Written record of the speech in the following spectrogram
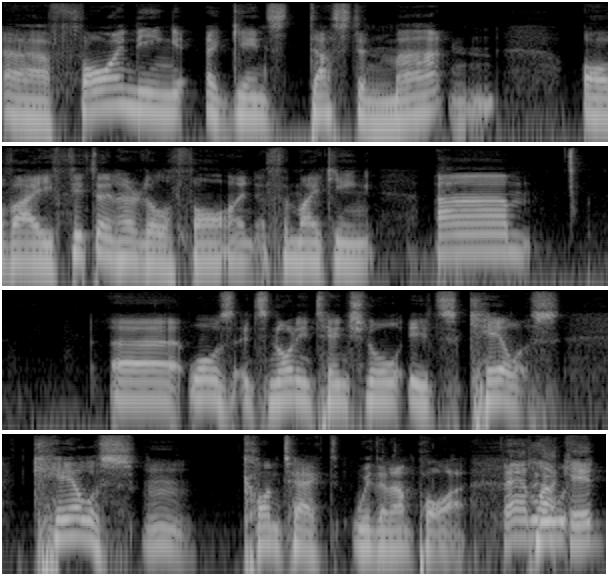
uh, finding against Dustin Martin of a fifteen hundred dollar fine for making um, uh, what was it's not intentional, it's careless, careless contact with an umpire. Bad Who- luck, Ed.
